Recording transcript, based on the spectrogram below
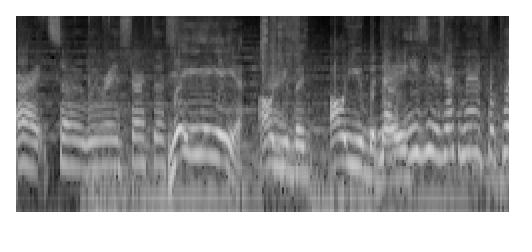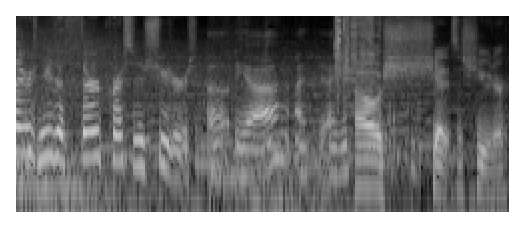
All right, so we ready to start this? Yeah, yeah, yeah, yeah, yeah. All you, bid, all you bidet. No, easy is recommended for players new to third-person shooters. Uh, yeah, I, I just. Oh shit! It's a shooter.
